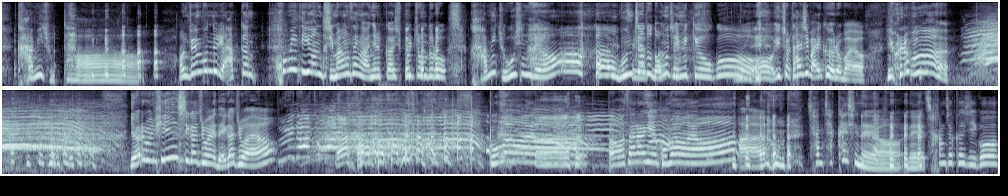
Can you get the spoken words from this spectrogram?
감이 좋다. 아니 팬분들이 약간 코미디언 지망생 아닐까 싶을 정도로 감이 좋으신데요. 어, 문자도 너무 재밌게 오고 어, 이철 다시 마이크 열어봐요. 여러분. 여러분 휘인 씨가 좋아요? 내가 좋아요? 둘 다 좋아요. 고마워요. 어, 사랑해요. 고마워요. 아, 참 착하시네요. 네, 참 착하시고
